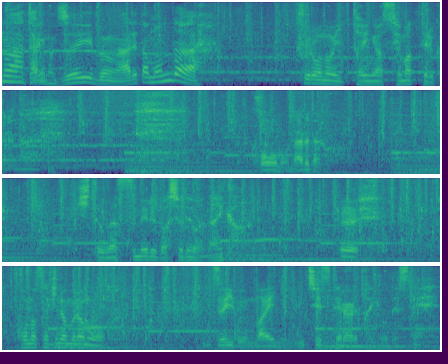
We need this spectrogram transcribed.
この辺りも。随分荒れたもんだ。黒の一帯が迫ってるからな。こうもなるだろう。人が住める場所ではないか。ええ。この先の村も随分前に打ち捨てられたようですね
